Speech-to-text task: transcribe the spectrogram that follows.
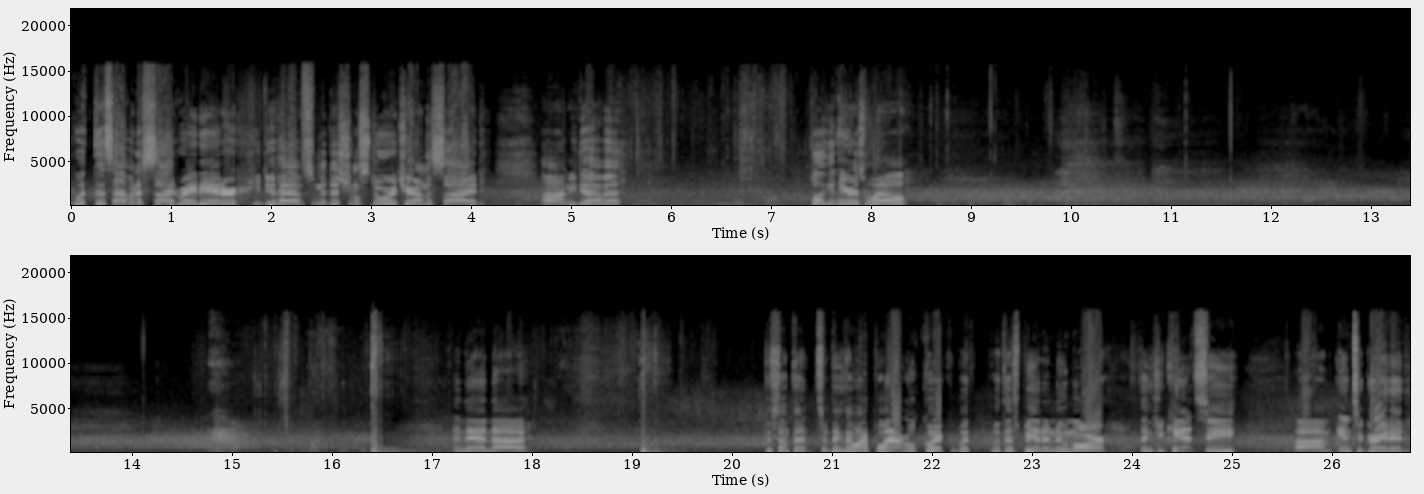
With this having a side radiator, you do have some additional storage here on the side. Um, you do have a plug in here as well. And then uh, just something, some things I want to point out real quick with, with this being a Newmar, things you can't see, um, integrated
